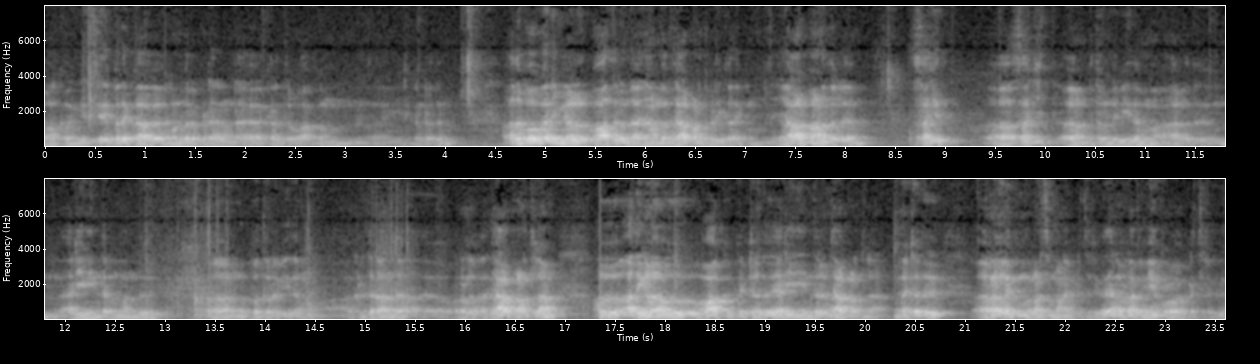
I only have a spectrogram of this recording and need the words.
வாக்கு வங்கியை சிதைப்பதற்காக கொண்டு வரப்பட்டார் என்ற கருத்து வாக்கம் இருக்கின்றது. அதுபோக நீங்கள் பார்த்திருந்தா நம்ம யாழ்ப்பாணத்தை பற்றி கதைக்கும் யாழ்ப்பாணத்தில் சஜித் சஜித் முப்பத்தி ரெண்டு வீதம் அல்லது அரியநீந்திரன் வந்து முப்பத்தொரு வீதம் கிட்டத்தட்ட அந்த ஓரளவு யாழ்ப்பாணத்தில் அதிக அளவு வாக்கு பெற்றது அரியந்திரன் யாழ்ப்பாணத்தில் மற்றது ரன்னுக்கு விமர்சனமான கிடைச்சிருக்கு. அதனால மிக குறைவாக கிடைச்சிருக்கு.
